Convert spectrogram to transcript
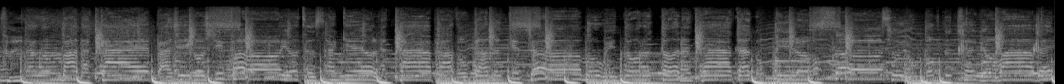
한방울 바닷가에 빠지고 싶어 여튼 살게 올라타 파도가 느껴져 물 위로는 떠나다 다도 필요 없어 수영 복도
